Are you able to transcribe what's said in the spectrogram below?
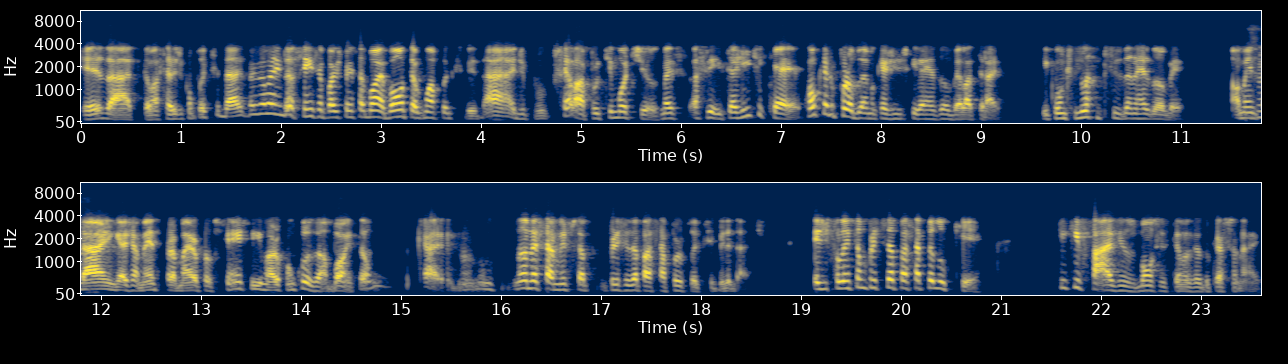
Exato, tem uma série de complexidades, mas ainda assim você pode pensar, bom, é bom ter alguma flexibilidade, por, sei lá, por que motivos, mas assim, se a gente quer, qual que era o problema que a gente queria resolver lá atrás e continua precisando resolver? Aumentar uhum. engajamento para maior proficiência e maior conclusão. Bom, então, cara, não, não necessariamente precisa, precisa, passar por flexibilidade. Ele falou, então precisa passar pelo quê? O que, que fazem os bons sistemas educacionais?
